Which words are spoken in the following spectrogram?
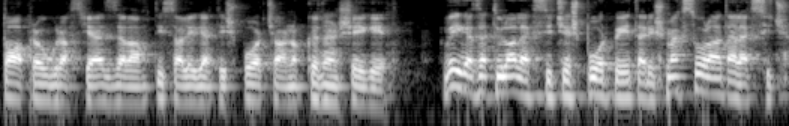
talpra ugrasztja ezzel a Tiszaligeti sportcsarnok közönségét. Végezetül Alexics és Por Péter is megszólalt. Alexics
